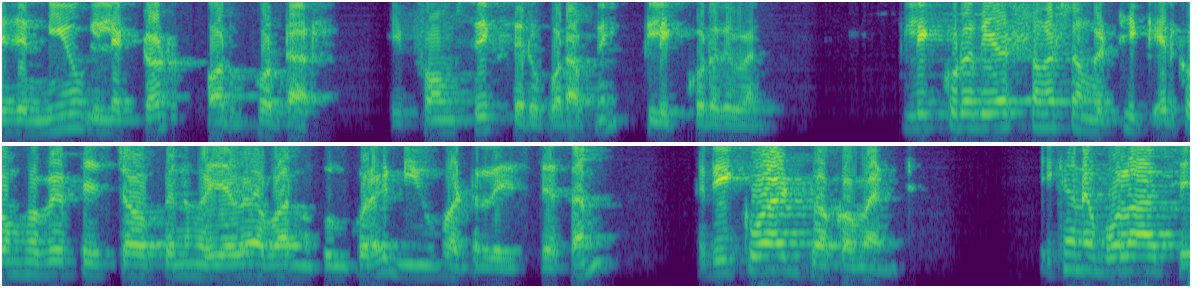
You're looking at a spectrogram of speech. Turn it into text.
as a new elector or voter এই ফর্ম সিক্স এর উপর আপনি ক্লিক করে দেবেন। ক্লিক করে দেওয়ার সঙ্গে সঙ্গে ঠিক এরকম ভাবে পেজটা ওপেন হয়ে যাবে, আবার নতুন করে new voter registration required document এখানে বলা আছে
